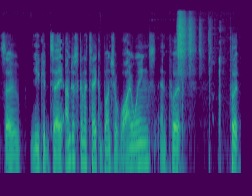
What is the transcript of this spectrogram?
So you could say, I'm just going to take a bunch of Y wings and put put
